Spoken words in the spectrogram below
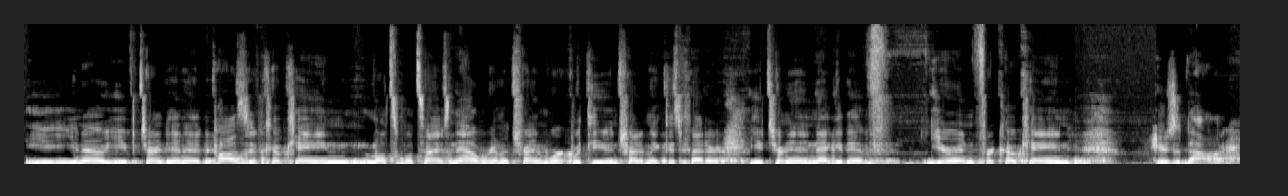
you, you, know you've turned in a positive cocaine multiple times now we're going to try and work with you and try to make this better you turn in a negative urine for cocaine here's a dollar.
